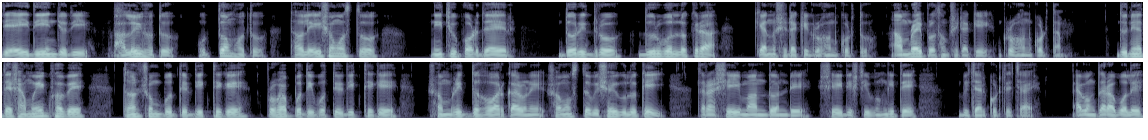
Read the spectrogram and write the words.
যে, এই দিন যদি ভালোই হতো, উত্তম হতো, তাহলে এই সমস্ত নিচু পর্যায়ের দরিদ্র, দুর্বল লোকেরা কেন সেটাকে গ্রহণ করত? আমরাই প্রথম সেটাকে গ্রহণ করতাম। দুনিয়াতে সাময়িকভাবে ধন সম্পত্তির দিক থেকে, প্রভাব প্রতিপত্তির দিক থেকে সমৃদ্ধ হওয়ার কারণে সমস্ত বিষয়গুলোকেই তারা সেই মানদণ্ডে, সেই দৃষ্টিভঙ্গিতে বিচার করতে চায়। এবং তারা বলে,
